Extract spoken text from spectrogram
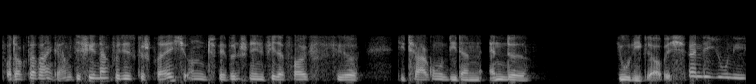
Frau Dr. Reinke, haben Sie vielen Dank für dieses Gespräch und wir wünschen Ihnen viel Erfolg für die Tagung, die dann Ende Juni, glaube ich. Ende Juni.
